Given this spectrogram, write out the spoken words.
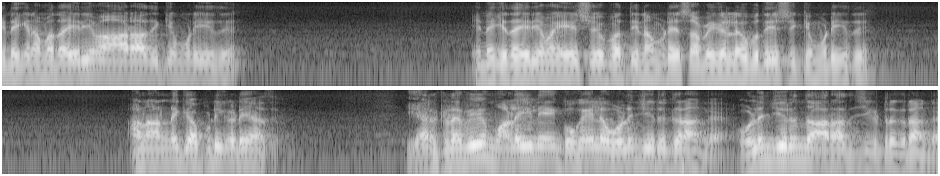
இன்றைக்கி நம்ம தைரியமாக ஆராதிக்க முடியுது. இன்றைக்கி தைரியமாக இயேசுவை பற்றி நம்முடைய சபைகளில் உபதேசிக்க முடியுது. ஆனால் அன்னைக்கு அப்படி கிடையாது. ஏற்கனவே மலையிலேயும் குகையில் ஒளிஞ்சு இருக்கிறாங்க. ஒளிஞ்சிருந்து ஆராதிச்சுக்கிட்டு இருக்கிறாங்க.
